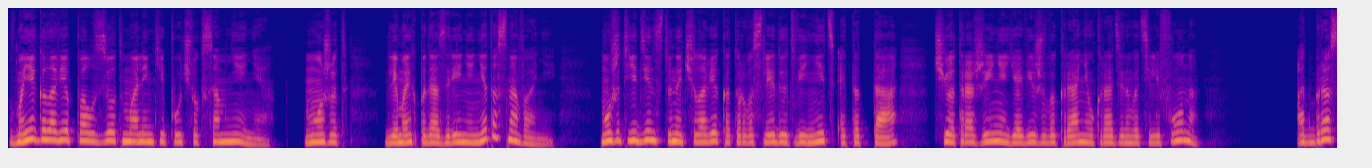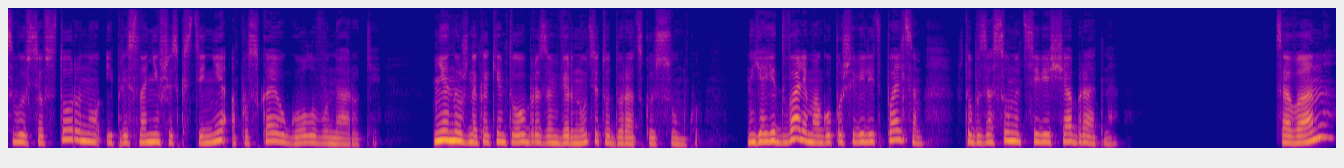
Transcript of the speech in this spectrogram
В моей голове ползет маленький пучок сомнения. Может, для моих подозрений нет оснований? Может, единственный человек, которого следует винить, это та, чье отражение я вижу в экране украденного телефона? Отбрасываю все в сторону и, прислонившись к стене, опускаю голову на руки. Мне нужно каким-то образом вернуть эту дурацкую сумку. Но я едва ли могу пошевелить пальцем, чтобы засунуть все вещи обратно. «Саванна?»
